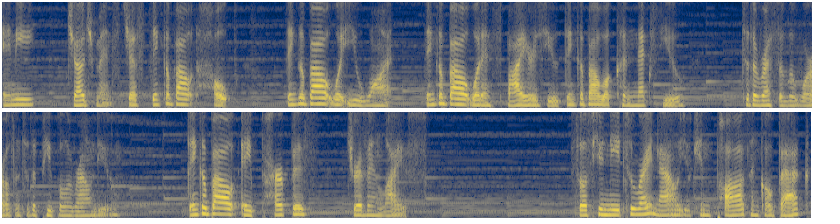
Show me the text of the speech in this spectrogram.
any judgments. Just think about hope. Think about what you want. Think about what inspires you. Think about what connects you to the rest of the world and to the people around you. Think about a purpose driven life. So, if you need to right now, you can pause and go back.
